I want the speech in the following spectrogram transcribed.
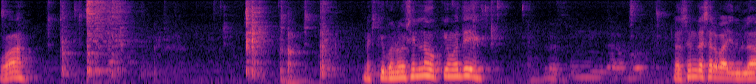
वा. नक्की बनवशील ना ओकेमध्ये लसूण कशाला पाहिजे तुला?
